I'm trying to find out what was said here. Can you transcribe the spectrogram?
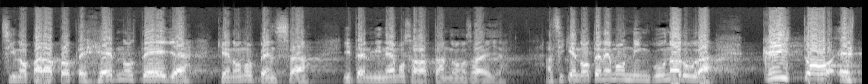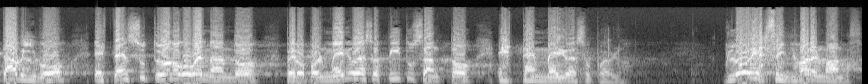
sino para protegernos de ella, que no nos venza y terminemos adaptándonos a ella. Así que no tenemos ninguna duda. Cristo está vivo, está en su trono gobernando, pero por medio de su Espíritu Santo está en medio de su pueblo. Gloria al Señor, hermanos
